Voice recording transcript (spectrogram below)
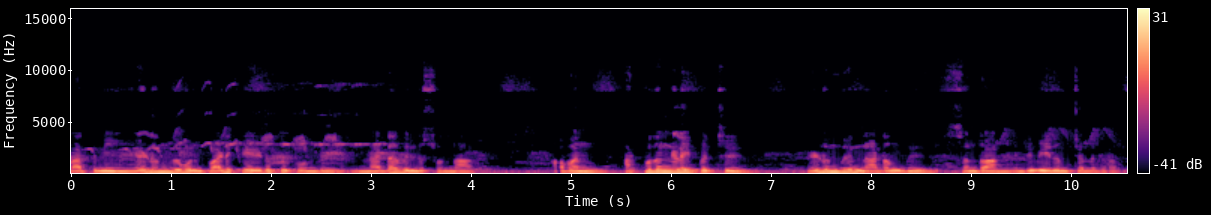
பார்த்து நீ எழுந்து உன் படுக்கை எடுத்துக்கொண்டு நடவென்று சொன்னார். அவன் அற்புதங்களை பெற்று எழுந்து நடந்து சென்றான் என்று வேதம் சொல்லுகிறது.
